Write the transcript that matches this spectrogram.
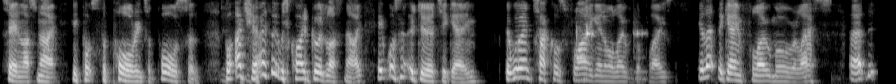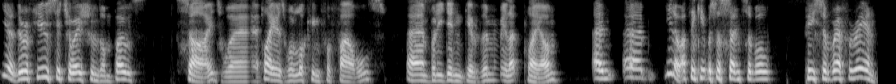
saying last night he puts the paw into Pawson, but actually I thought it was quite good last night. It wasn't a dirty game. There weren't tackles flying in all over the place. He let the game flow more or less. Uh, you know, there were a few situations on both sides where players were looking for fouls, um, but he didn't give them. He let play on, and um, you know, I think it was a sensible piece of refereeing.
